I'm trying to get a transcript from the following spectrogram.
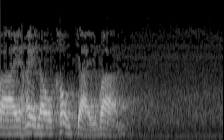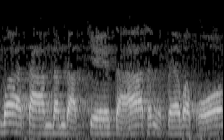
บายให้เราเข้าใจว่า ว่าตามลำดับเจสาท่านก็แปลว่าผม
